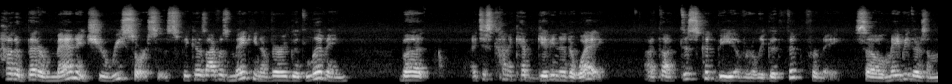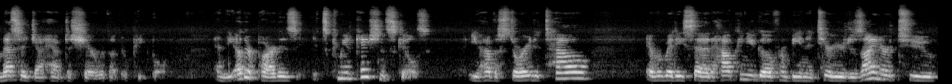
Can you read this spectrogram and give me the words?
how to better manage your resources, because I was making a very good living, but I just kind of kept giving it away. I thought this could be a really good fit for me. So maybe there's a message I have to share with other people. And the other part is it's communication skills. You have a story to tell. Everybody said, How can you go from being interior designer to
